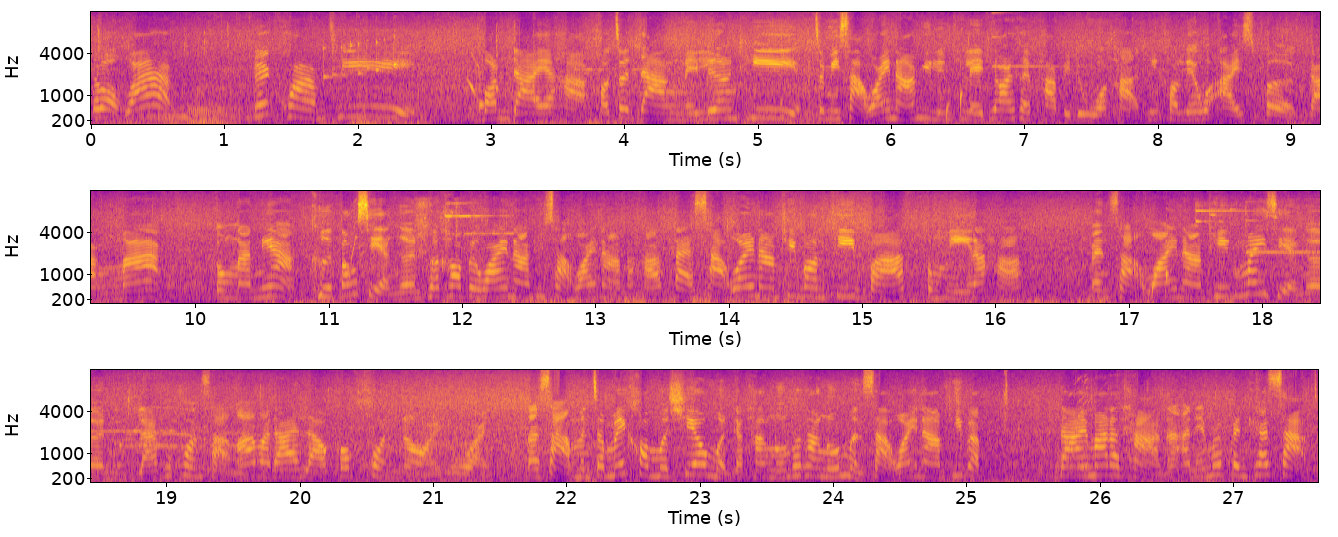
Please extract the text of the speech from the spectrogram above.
จะบอกว่าด้วยความที่ บอนไดอะค่ะเขาจะดังในเรื่องที่มันจะมีสระว่ายน้ำอยู่ริมทะเลที่อ้อยเคยพาไปดูอะค่ะ ที่เขาเรียกว่าไอซ์เบิร์กดังมาก ตรงนั้นเนี่ยคือต้องเสียเงินเพื่อเข้าไปว่ายน้ำที่สระว่ายน้ำนะคะ แต่สระว่ายน้ำที่บอนที่บาสตรงนี้นะคะ เป็นสระว่ายน้ำที่ไม่เสียเงิน และทุกคนสามารถมาได้แล้วก็คนน้อยด้วย แต่สระมันจะไม่คอมเมอร์เชียลเหมือนกับทางนู้นเพราะทางนู้นเหมือนสระว่ายน้ำที่แบบได้มาตรฐานนะอันนี้มันเป็นแค่สระจ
